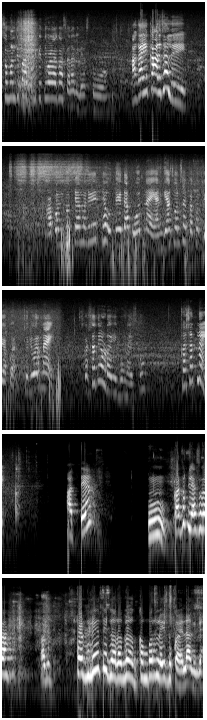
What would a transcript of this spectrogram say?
सुमन ती पातेली किती वेळा घासा लागली असतो अगं हे काल झालंय. आपण दूध त्यामध्ये ठेवतोय तापवत नाही. आणि गॅसवर स्वयंपाक करतोय आपण. चुलीवर नाही. कशात एवढं हे गुंगायस तू? कशात नाही. आत्ते हम्म. का झोपल्यास ग? अगं पडली होती जरा ग. कंबर लई दुखायला लागल्या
